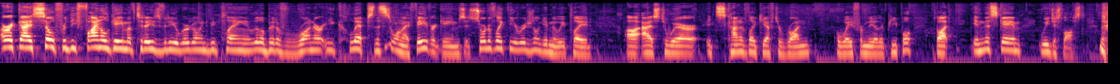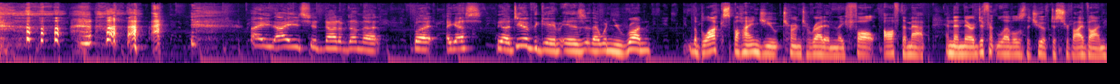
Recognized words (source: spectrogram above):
Alright guys, so for the final game of today's video, we're going to be playing a little bit of Runner Eclipse. This is one of my favorite games. It's sort of like the original game that we played, uh, as to where it's kind of like you have to run away from the other people. But in this game, we just lost. I, I should not have done that. But I guess the idea of the game is that when you run, the blocks behind you turn to red and they fall off the map. And then there are different levels that you have to survive on.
